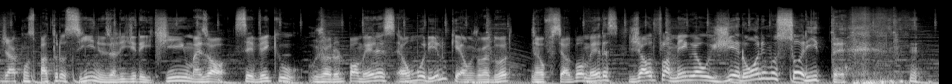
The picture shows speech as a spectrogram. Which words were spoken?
Já com os patrocínios ali direitinho, mas ó, você vê que o, o jogador do Palmeiras é o Murilo, que é um jogador né, oficial do Palmeiras. Já o do Flamengo é o Jerônimo Sorita.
